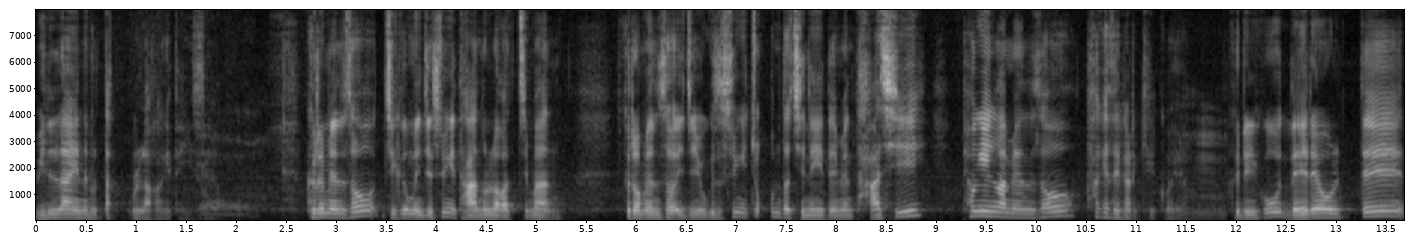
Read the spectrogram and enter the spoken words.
윗라인으로 딱 올라가게 돼 있어요. 어. 그러면서 지금은 이제 스윙이 다 안 올라갔지만 그러면서 이제 여기서 스윙이 조금 더 진행이 되면 다시 평행하면서 타겟을 가리킬 거예요. 음. 그리고 내려올 때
